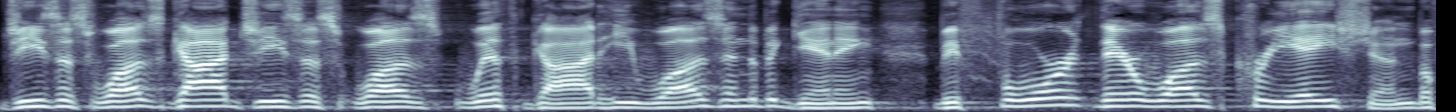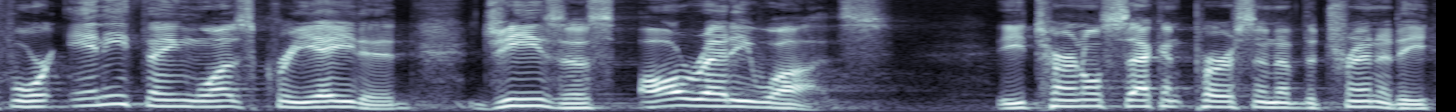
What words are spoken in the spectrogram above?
Jesus was God. Jesus was with God. He was in the beginning. Before there was creation, before anything was created, Jesus already was the eternal second person of the Trinity,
